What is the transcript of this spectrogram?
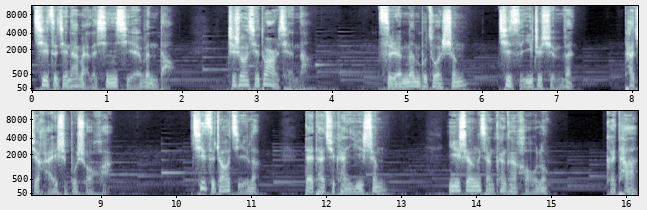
妻子见他买了新鞋，问道：“这双鞋多少钱呢？”此人闷不作声，妻子一直询问，他却还是不说话。妻子着急了，带他去看医生。医生想看看喉咙，可他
